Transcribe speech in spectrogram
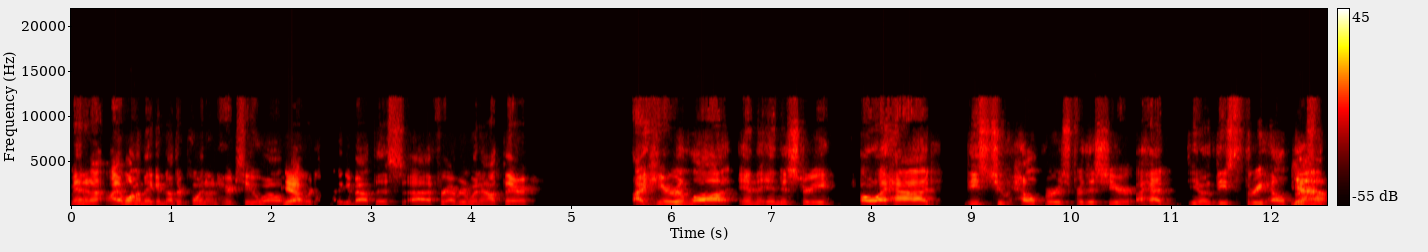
Man, and I, I want to make another point on here too. While, yeah. while we're talking about this, uh, for everyone out there I hear a lot in the industry. Oh, I had these two helpers for this year. I had, you know, these three helpers. Yeah.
